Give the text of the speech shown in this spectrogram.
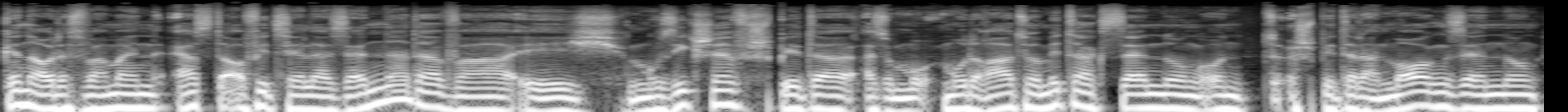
Genau, das war mein erster offizieller Sender. Da war ich Musikchef, später also Mo- Moderator Mittagssendung und später dann Morgensendung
